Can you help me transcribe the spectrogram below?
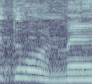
you doing, man?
